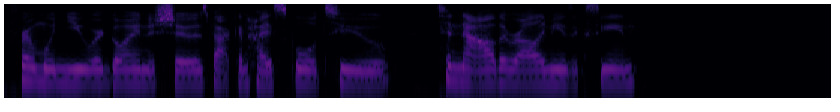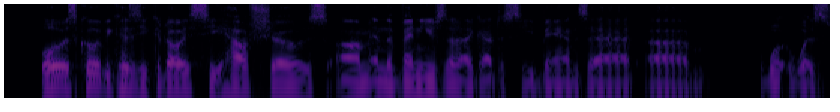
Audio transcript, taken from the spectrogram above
from when you were going to shows back in high school to to now the Raleigh music scene? Well, it was cool because you could always see house shows, um, and the venues that I got to see bands at um, was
